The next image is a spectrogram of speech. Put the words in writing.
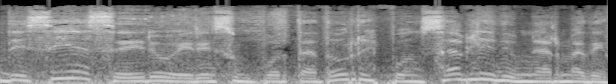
¿Deseas ser o eres un portador responsable de un arma de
